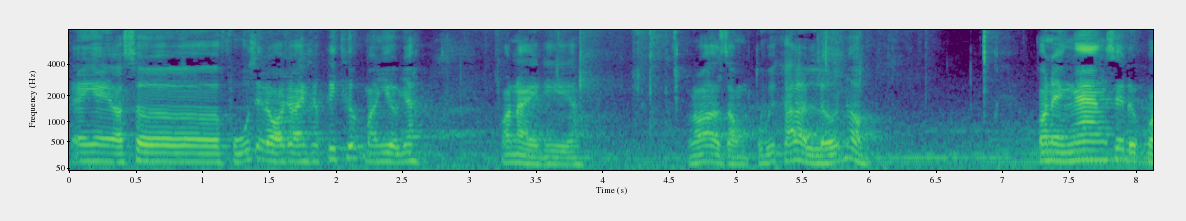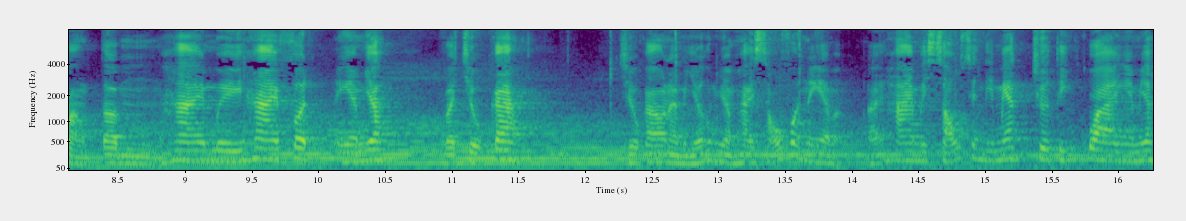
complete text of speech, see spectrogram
đây anh sơ phú sẽ đo cho anh xem kích thước bao nhiêu nhá con này thì nó là dòng túi khá là lớn rồi. Con này ngang sẽ được khoảng tầm 22 phân anh em nhá và chiều cao. Chiều cao này mình nhớ không nhầm 26 phân anh em ạ. Đấy 26 cm chưa tính quay anh em nhé.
